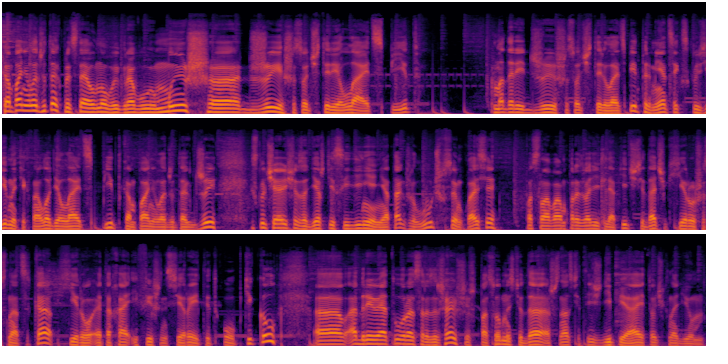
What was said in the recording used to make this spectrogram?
Компания Logitech представила новую игровую мышь G604 Lightspeed. В модели G604 Lightspeed применяется эксклюзивная технология Lightspeed компании Logitech G, исключающая задержки соединения, а также лучше в своем классе по словам производителя, оптический датчик Hero 16K. Hero — это High Efficiency Rated Optical, э, аббревиатура с разрешающей способностью до 16 тысяч DPI, точек на дюйм.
